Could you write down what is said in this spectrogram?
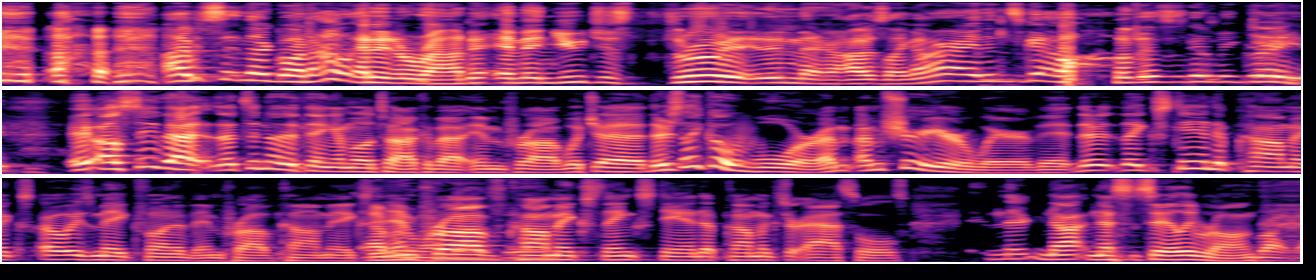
I'm sitting there going, I'll edit around it, and then you just threw it in there. I was like, all right, let's go. this is gonna be great. Dude, I'll say that that's another thing I'm going to talk about improv, which uh, there's like a war. I'm, I'm sure you're aware of it. There, like stand-up comics always make fun of improv comics, and improv does, yeah. comics think stand-up comics are assholes. They're not necessarily wrong, Right.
